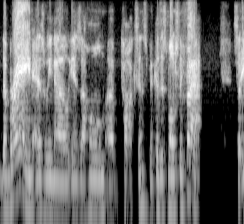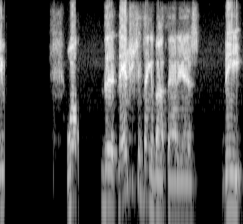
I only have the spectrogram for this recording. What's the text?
the brain, as we know, is a home of toxins because it's mostly fat. So, even well, the the interesting thing about that is the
